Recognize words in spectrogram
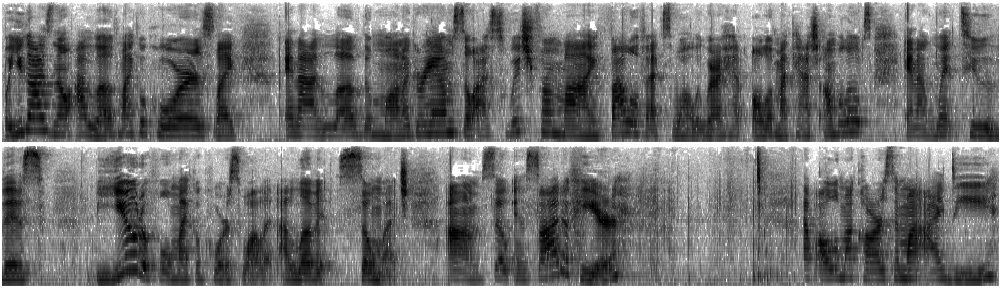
but you guys know I love Michael Kors. Like and I love the monogram. So I switched from my Filofax wallet where I had all of my cash envelopes and I went to this beautiful Michael Kors wallet. I love it so much. Um, so inside of here, I have all of my cards and my ID.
